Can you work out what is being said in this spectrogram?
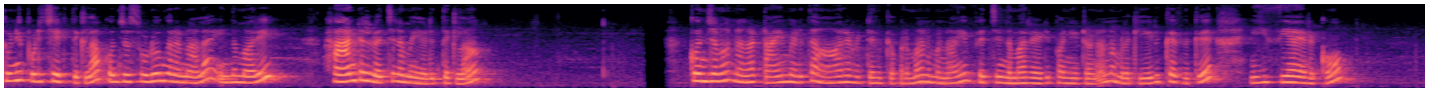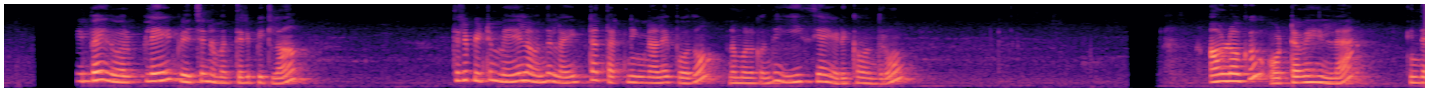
துணி பிடிச்சி எடுத்துக்கலாம். கொஞ்சம் சுடுங்கிறனால இந்த மாதிரி ஹேண்டில் வச்சு நம்ம எடுத்துக்கலாம். கொஞ்சமாக நல்லா டைம் எடுத்து ஆற விட்டதுக்கப்புறமா நம்ம நைஃப் வச்சு இந்த மாதிரி ரெடி பண்ணிட்டோன்னா நம்மளுக்கு எடுக்கிறதுக்கு ஈஸியாக இருக்கும். இப்போ இது ஒரு பிளேட் வச்சு நம்ம திருப்பிக்கலாம். திருப்பிட்டு மேலே வந்து லைட்டாக தட்டினிங்கனாலே போதும். நம்மளுக்கு வந்து ஈஸியாக எடுக்க வந்துடும் அவ்வளோக்கு ஒட்டவே இல்லை இந்த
